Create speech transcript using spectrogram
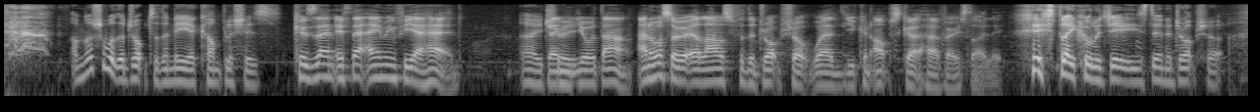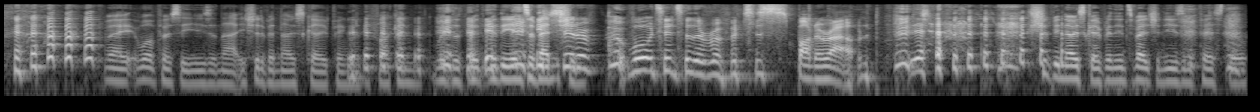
I'm not sure what the drop to the knee accomplishes. Because then, if they're aiming for your head, Oh, then true. you're down. And also, it allows for the drop shot where you can upskirt her very slightly. He's playing Call of Duty. He's doing a drop shot. Mate, what pussy using that? You should have been no scoping with the fucking with the with, with the He intervention. should have walked into the room and just spun around. yeah, should be no scoping the intervention using a pistol.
